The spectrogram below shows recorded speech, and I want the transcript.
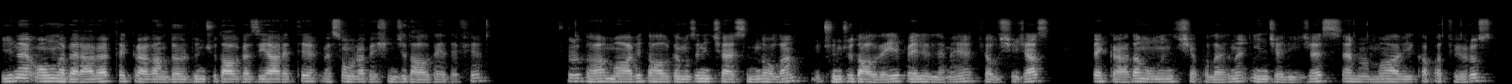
Yine onunla beraber tekrardan dördüncü dalga ziyareti ve sonra beşinci dalga hedefi. Şurada mavi dalgamızın içerisinde olan üçüncü dalgayı belirlemeye çalışacağız. Tekrardan onun iç yapılarını inceleyeceğiz. Hemen maviyi kapatıyoruz.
